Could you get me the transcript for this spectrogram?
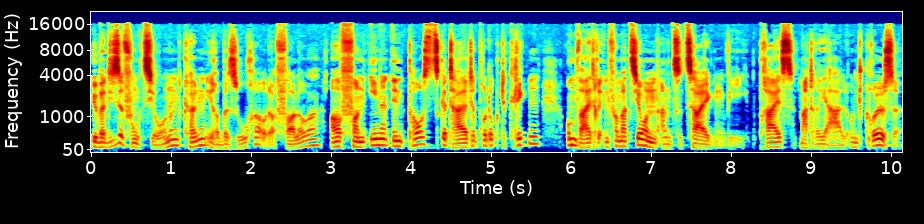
Über diese Funktionen können Ihre Besucher oder Follower auf von Ihnen in Posts geteilte Produkte klicken, um weitere Informationen anzuzeigen, wie Preis, Material und Größe.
